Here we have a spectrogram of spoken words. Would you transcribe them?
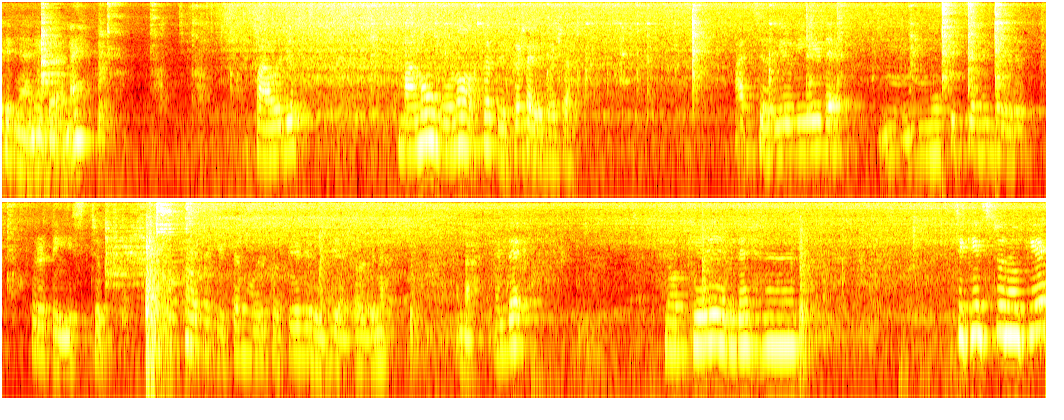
ഇതിലേക്ക് ഞാൻ ഇടണേ അപ്പം ആ ഒരു മണവും ഗുണവും ഒക്കെ കിട്ടട്ടെ ഇതിലേക്ക് ആ ചെറിയ ഉള്ളിയുടെ മൂപ്പിച്ചതിന്റെ ഒരു ഒരു ടേസ്റ്റും ഒക്കെ കിട്ടുന്ന ഒരു പ്രത്യേക രുചിയാട്ടോ അതിന് എന്താ എന്റെ നോക്കിയേ എന്റെ ചിക്കൻ സ്റ്റു നോക്കിയേ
